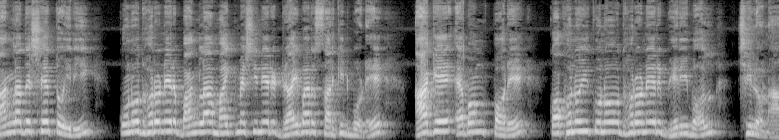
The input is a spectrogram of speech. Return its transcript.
বাংলাদেশে তৈরি কোনো ধরনের বাংলা মাইক মেশিনের ড্রাইভার সার্কিট বোর্ডে আগে এবং পরে কখনোই কোনো ধরনের ভেরিবল ছিল না।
